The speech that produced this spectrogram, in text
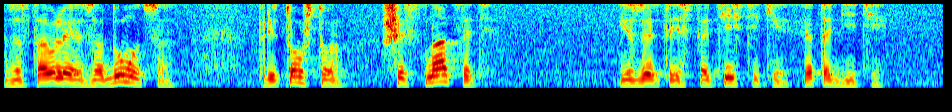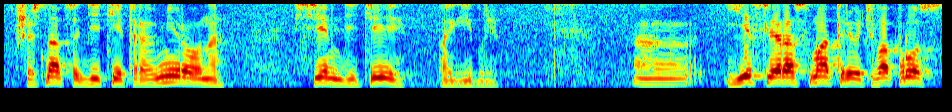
заставляет задуматься, при том, что 16 из этой статистики – это дети. 16 детей травмировано, 7 детей погибли. А, если рассматривать вопрос,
